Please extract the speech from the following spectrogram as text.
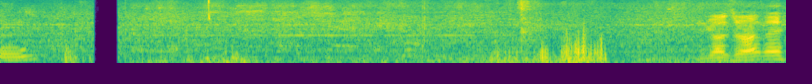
Ooh. You guys alright there?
